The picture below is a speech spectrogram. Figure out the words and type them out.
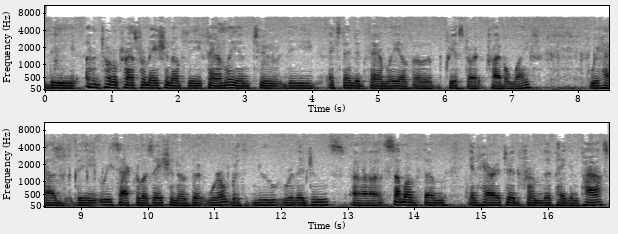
the total transformation of the family into the extended family of a prehistoric tribal life. We had the resacralization of the world with new religions, uh, some of them inherited from the pagan past,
